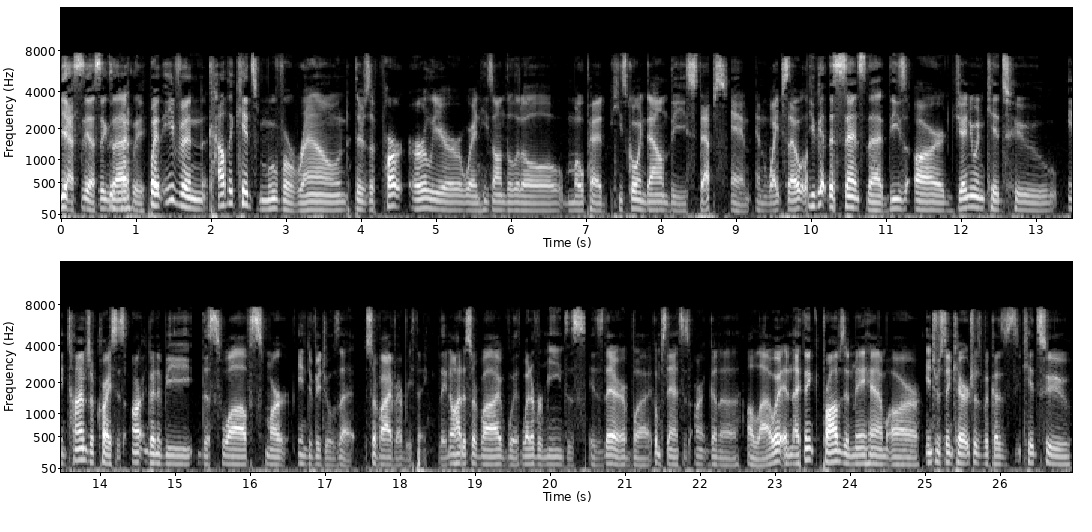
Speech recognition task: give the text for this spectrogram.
Yes, yes, exactly. but even how the kids move around, there's a part earlier when he's on the little moped, he's going down the steps and, and wipes out. You get the sense that these are genuine kids who, in times of crisis, aren't going to be the suave, smart individuals that survive everything. They know how to survive with whatever means is, is there, but circumstances aren't going to allow it. And I think Probs and Mayhem are interesting characters because kids who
